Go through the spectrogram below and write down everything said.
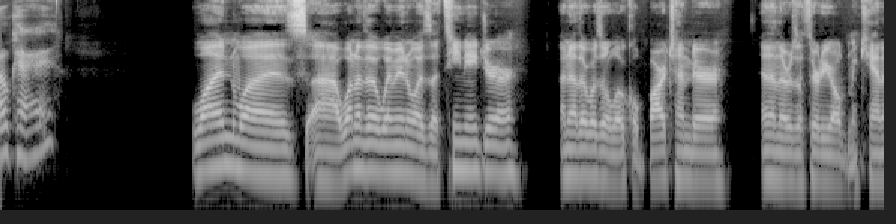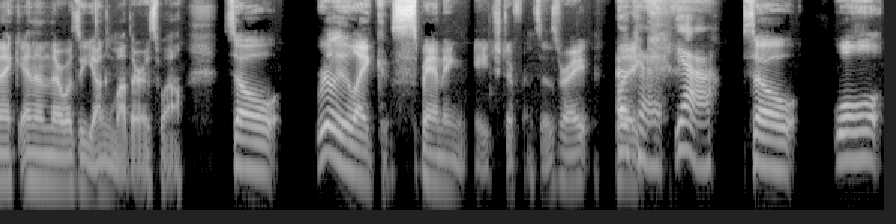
okay. One was uh, one of the women was a teenager, another was a local bartender, and then there was a 30 year old mechanic, and then there was a young mother as well. So, really like spanning age differences, right? Like, okay. Yeah. So, we'll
